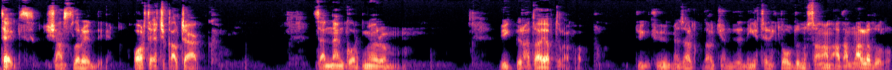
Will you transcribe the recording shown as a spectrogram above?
Tek şanslı Randy. Ortaya çık. Senden korkmuyorum. Büyük bir hata yaptın Akop. Dünkü mezarlıklar kendilerini yetenekli olduğunu sanan adamlarla dolu.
